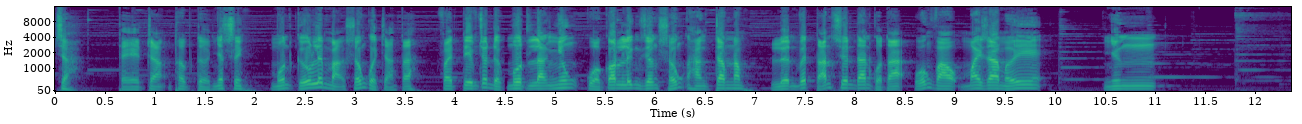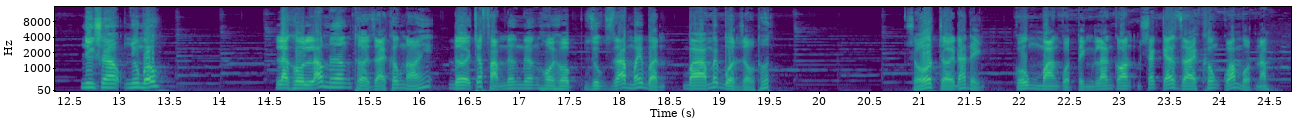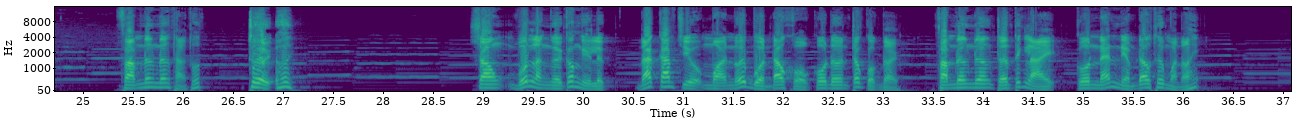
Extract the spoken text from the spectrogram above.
Chà, thể trạng thập tử nhất sinh, muốn cứu lấy mạng sống của chàng ta, phải tìm cho được một lạng nhung của con linh dương sống hàng trăm năm, luyện vết tán xuyên đan của ta uống vào may ra mới... Nhưng... Nhưng sao, nhung mẫu? Lạc hồn lão nương thở dài không nói, đợi cho Phạm nương nương hồi hộp dục dã mấy bẩn, bà mới buồn rầu thốt. Số trời đã định, cung mạng của tình lang con sẽ kéo dài không quá một năm. Phạm nương nương thẳng thốt. Trời ơi! Xong vốn là người có nghị lực, đã cam chịu mọi nỗi buồn đau khổ cô đơn trong cuộc đời. Phạm nương nương trấn tĩnh lại, cô nén niềm đau thương mà nói.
